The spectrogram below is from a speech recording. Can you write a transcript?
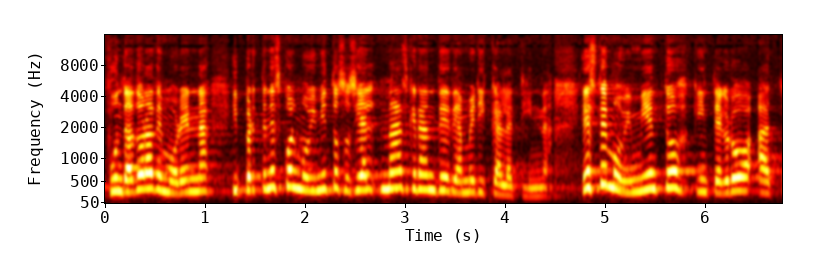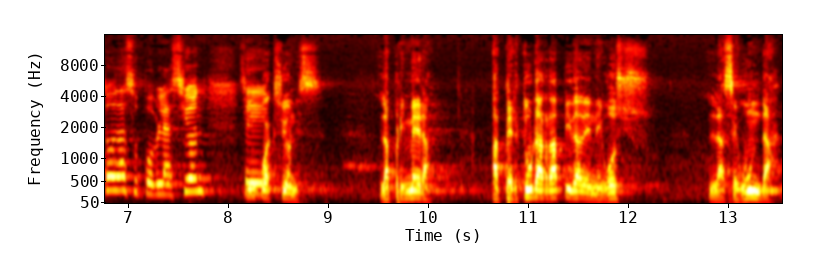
fundadora de Morena y pertenezco al movimiento social más grande de América Latina. Este movimiento que integró a toda su población. Cinco eh, acciones. La primera, apertura rápida de negocios. La segunda,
